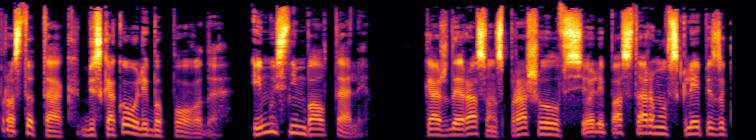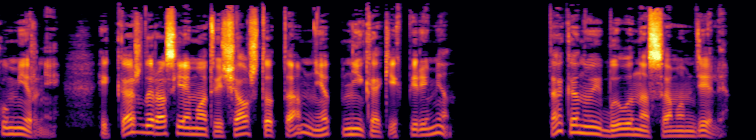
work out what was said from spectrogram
просто так, без какого-либо повода, и мы с ним болтали. Каждый раз он спрашивал, все ли по-старому в склепе за кумирней, и каждый раз я ему отвечал, что там нет никаких перемен. Так оно и было на самом деле.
